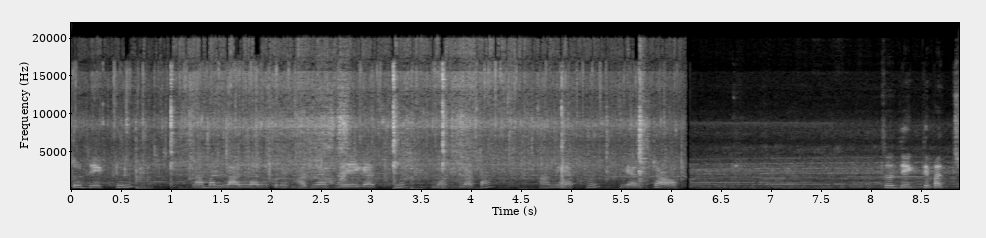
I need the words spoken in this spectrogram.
তো দেখুন, আমার লাল লাল করে ভাজা হয়ে গেছে মশলাটা। আমি এখন গ্যাসটা অফ তো দেখতে পাচ্ছ,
